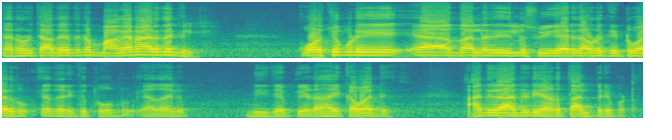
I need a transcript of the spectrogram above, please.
നേരെ കുറിച്ച് അദ്ദേഹത്തിന്റെ മകനായിരുന്നെങ്കിൽ കുറച്ചും കൂടി നല്ല രീതിയിൽ സ്വീകാര്യത അവിടെ കിട്ടുമായിരുന്നു എന്നെനിക്ക് തോന്നുന്നു. ഏതായാലും ബി ജെ പിയുടെ ഹൈക്കമാൻഡ് അനിൽ ആന്റണിയാണ് താല്പര്യപ്പെട്ടത്.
